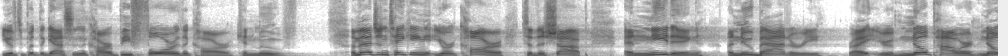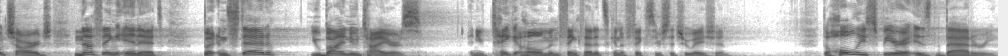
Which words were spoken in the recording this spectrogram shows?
You have to put the gas in the car before the car can move. Imagine taking your car to the shop and needing a new battery, right? You have no power, no charge, nothing in it, but instead you buy new tires and you take it home and think that it's gonna fix your situation. The Holy Spirit is the battery.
